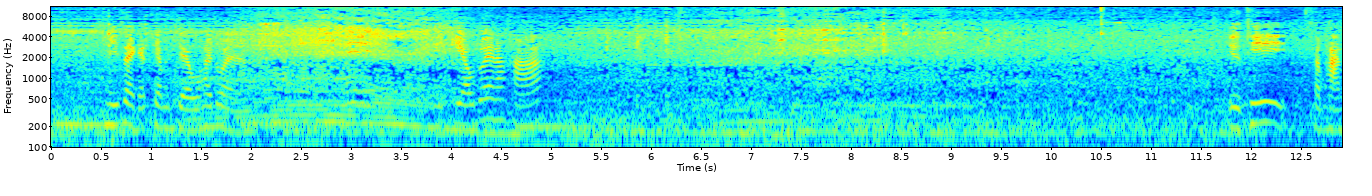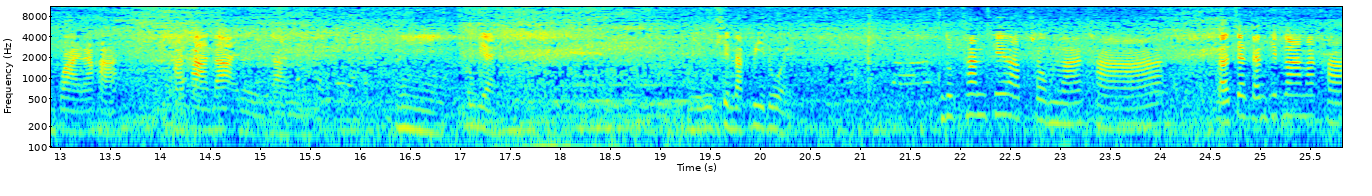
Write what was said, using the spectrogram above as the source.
ๆ มีใส่กระเทียมเจียวให้ด้วยนะนี่มีเกี๊ยวด้วยนะคะ อยู่ที่สะพานควายนะคะมาทานได้เลยร้านนี้นี่ลูกใหญ่ มีลูกชิ้นรักบี้ด้วย ทุกท่านที่รับชมนะคะ แล้วเจอกันคลิปหน้านะคะ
